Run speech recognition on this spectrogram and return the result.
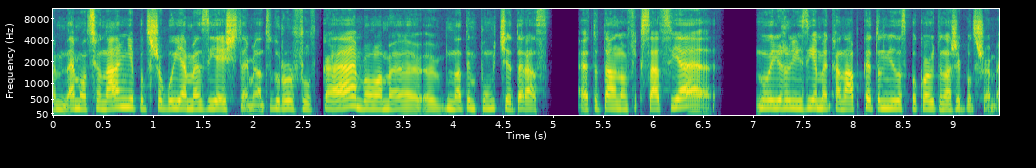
emocjonalnie potrzebujemy zjeść, dajmy na to drożdżówkę, bo mamy e, na tym punkcie teraz totalną fiksację, no jeżeli zjemy kanapkę, to nie zaspokoi to naszej potrzeby.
